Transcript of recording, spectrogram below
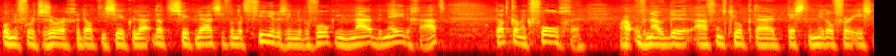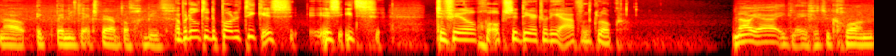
om ervoor te zorgen dat, die circula dat de circulatie van dat virus in de bevolking naar beneden gaat. Dat kan ik volgen. Maar of nou de avondklok daar het beste middel voor is... nou, ik ben niet de expert op dat gebied. Maar bedoelt u, de politiek is, is iets te veel geobsedeerd door die avondklok? Nou ja, ik lees natuurlijk gewoon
